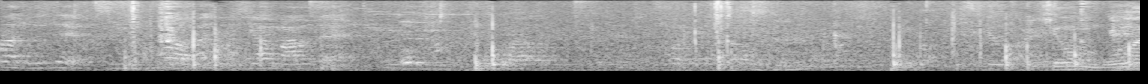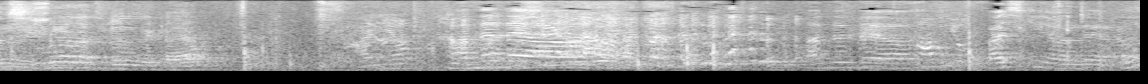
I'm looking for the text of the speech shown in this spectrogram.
그러지? 어, 아직 시간 많은데. 지금 뭐 하는 분 하나 드려도 될까요? 아니요. 안 된대요. 안 된대요. 말 시키지 말래요.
